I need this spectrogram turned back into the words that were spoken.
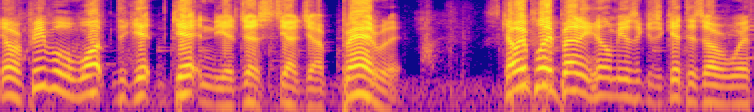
Yo, for people who want to get getting you, just yeah, you're bad with it. Can we play Benny Hill music and just get this over with?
